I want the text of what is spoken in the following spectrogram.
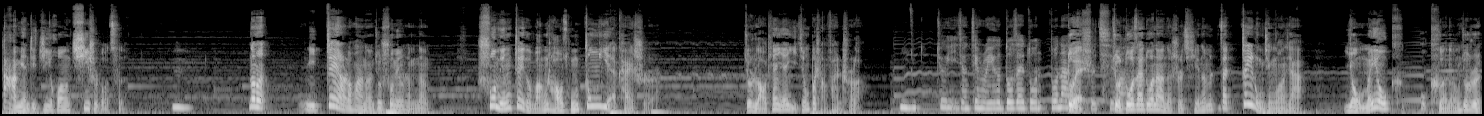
大面积饥荒七十多次。嗯那么你这样的话呢，就说明什么呢？说明这个王朝从中叶开始，就是老天爷已经不赏饭吃了，嗯，就已经进入一个多灾多多难的时期了。就多灾多难的时期。那么在这种情况下，有没有可可能就是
